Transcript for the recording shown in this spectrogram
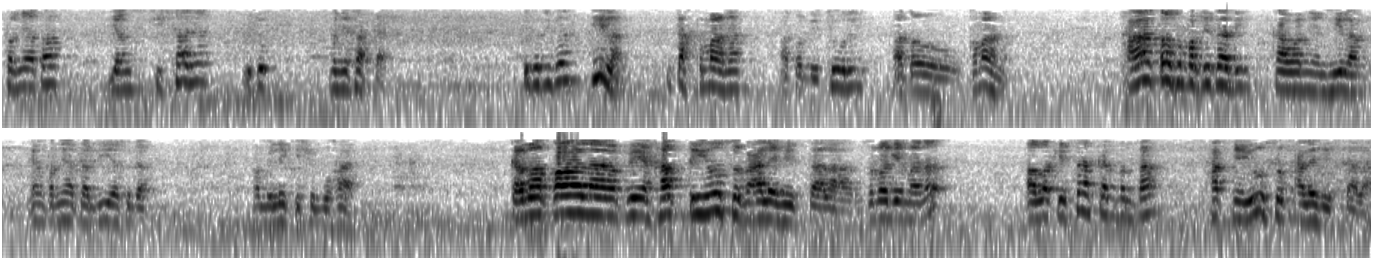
Ternyata yang sisanya itu menyesatkan. Tiba-tiba hilang. Entah ke mana. Atau dicuri. Atau ke mana. Atau seperti tadi. Kawan yang hilang. Yang ternyata dia sudah memiliki syubuhat. Kama qala fi haqqi Yusuf alaihi salam. Sebagaimana Allah kisahkan tentang haknya Yusuf alaihi salam.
